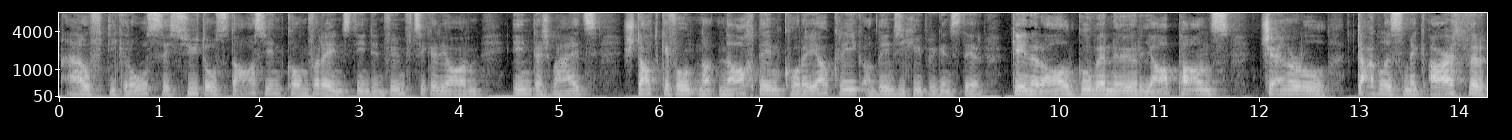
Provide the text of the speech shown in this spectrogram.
auf die große Südostasien-Konferenz, die in den 50er Jahren in der Schweiz stattgefunden hat, nach dem Koreakrieg, an dem sich übrigens der Generalgouverneur Japans, General Douglas MacArthur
